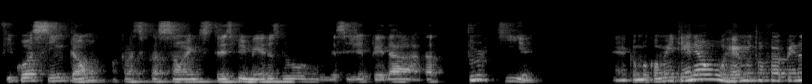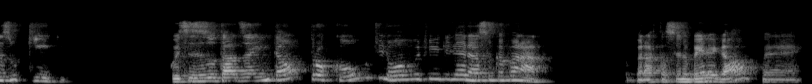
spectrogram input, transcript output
ficou assim, então, a classificação aí dos três primeiros do, desse GP da, da Turquia. É, como eu comentei, né, o Hamilton foi apenas o quinto. Com esses resultados aí, então, trocou de novo de liderança do campeonato. O campeonato está sendo bem legal, é,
